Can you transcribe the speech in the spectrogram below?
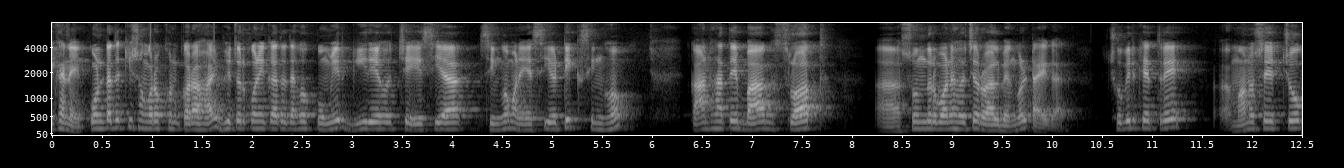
এখানে কোনটাতে কি সংরক্ষণ করা হয়? ভিতরকণিকাতে দেখো কুমির গিরে হচ্ছে এশিয়া সিংহ মানে এশিয়াটিক সিংহ। কান হাতে বাঘ স্লথ সুন্দরবনে হচ্ছে রয়্যাল বেঙ্গল টাইগার ছবির ক্ষেত্রে মানুষের চোখ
